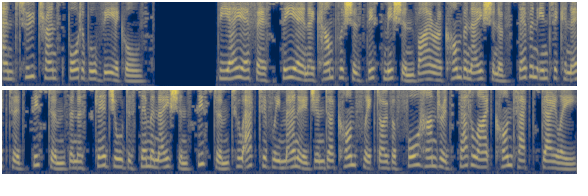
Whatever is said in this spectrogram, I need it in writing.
and two transportable vehicles. The AFSCN accomplishes this mission via a combination of seven interconnected systems and a scheduled dissemination system to actively manage and de-conflict over 400 satellite contacts daily.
